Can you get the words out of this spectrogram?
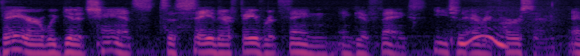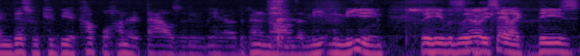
there would get a chance to say their favorite thing and give thanks each and every mm. person. And this would, could be a couple hundred thousand you know depending on the meet the meeting. So he would literally say like these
